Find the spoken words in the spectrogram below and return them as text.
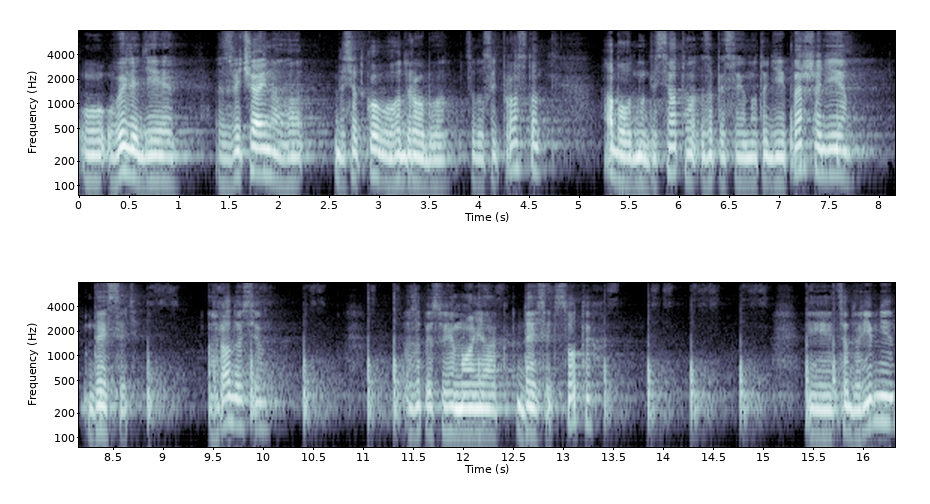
у вигляді звичайного десяткового дробу. Це досить просто. Або одну десяту записуємо тоді перша дія 10 градусів. Записуємо як 10 сотих. І це дорівнює.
